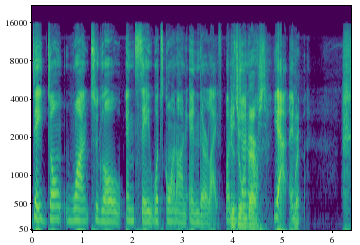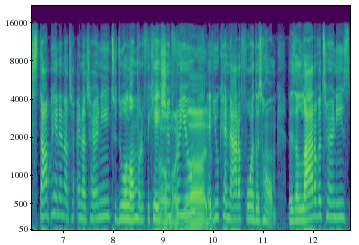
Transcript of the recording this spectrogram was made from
they don't want to go and say what's going on in their life but You're in too general, embarrassed. yeah and Right. stop paying an, an attorney to do a loan modification Oh for you God. if you cannot afford this home there's a lot of attorneys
